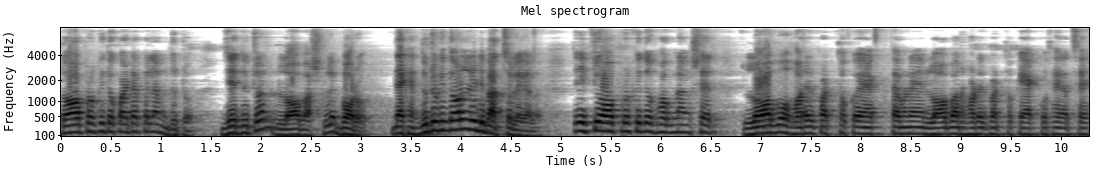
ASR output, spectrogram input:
তো অপ্রকৃত কয়টা পেলাম? দুটো। যে দুটোর লব আসলে বড়। দেখেন, দুটো কিন্তু অলরেডি বাদ চলে গেল। তো একটি অপ্রকৃত ভগ্নাংশের লব ও হরের পার্থক্য এক, তার মানে লব আর হরের পার্থক্য এক কোথায় আছে?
